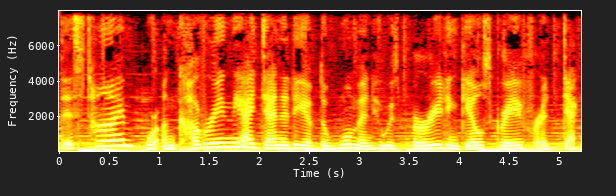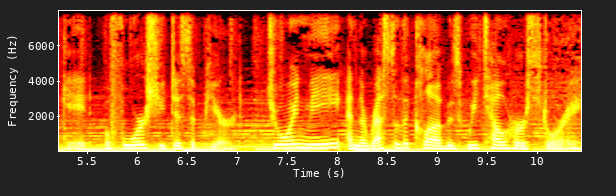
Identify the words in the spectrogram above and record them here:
This time, we're uncovering the identity of the woman who was buried in Gail's grave for a decade before she disappeared. Join me and the rest of the club as we tell her story.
